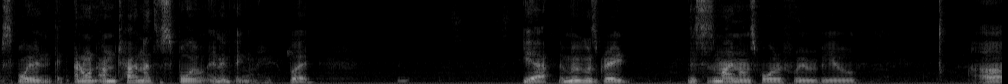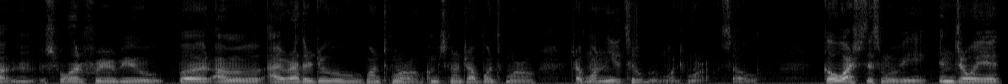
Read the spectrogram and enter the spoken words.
spoil anything. I don't. I'm trying not to spoil anything here, but yeah, the movie was great. This is my non-spoiler free review uh, spoiler free review, but um, I rather do one tomorrow. I'm just gonna drop one tomorrow. Drop one on YouTube, one tomorrow. So, go watch this movie, enjoy it.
